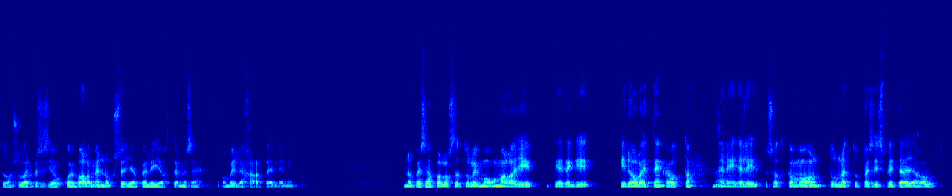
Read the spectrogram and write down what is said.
tuon superpesisjoukkueen valmennuksen ja pelijohtamisen omille harteilleni. No pesäpallosta tuli mun oma laji tietenkin idoleiden kautta, eli, eli Sotkamo on tunnettu pesispitäjä ollut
